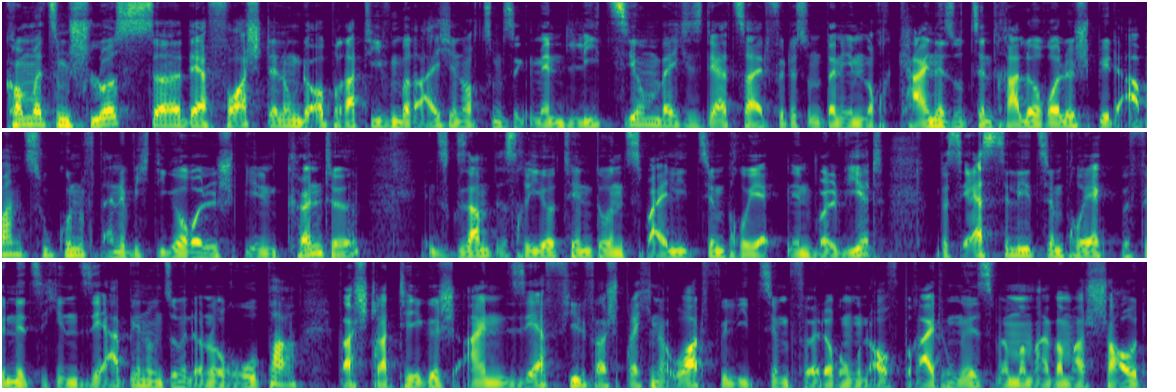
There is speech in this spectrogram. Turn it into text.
kommen wir zum Schluss äh, der Vorstellung der operativen Bereiche noch zum Segment Lithium, welches derzeit für das Unternehmen noch keine so zentrale Rolle spielt, aber in Zukunft eine wichtige Rolle spielen könnte. Insgesamt ist Rio Tinto in zwei Lithium-Projekten involviert. Das erste Lithium-Projekt befindet sich in Serbien und somit in Europa, was strategisch ein sehr vielversprechender Ort für Lithiumförderung und Aufbereitung ist, wenn man einfach mal schaut,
